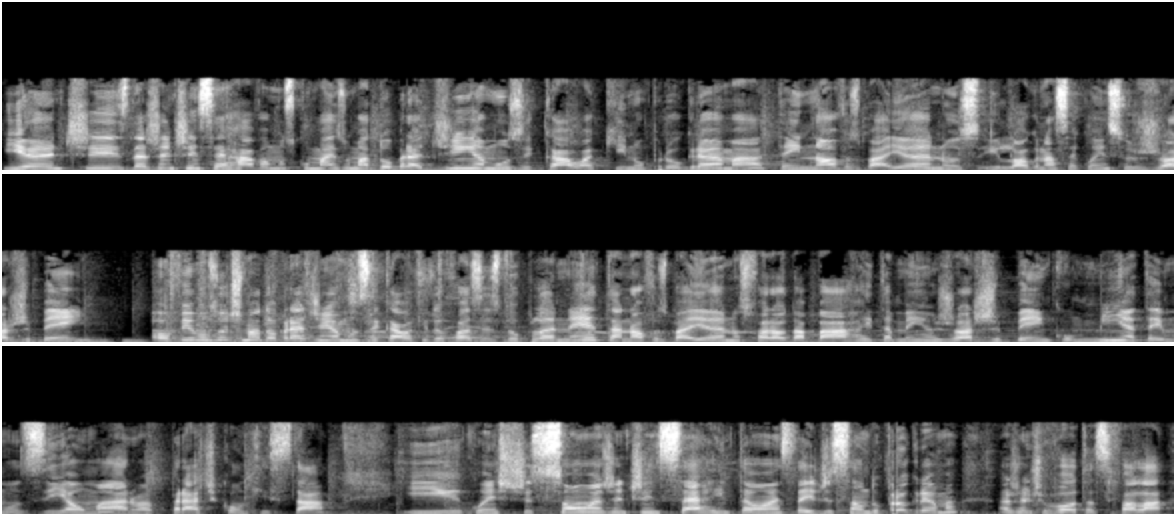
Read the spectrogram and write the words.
E antes da gente encerrar, vamos com mais uma dobradinha musical aqui no programa. Tem Novos Baianos e logo na sequência o Jorge Ben. Ouvimos última dobradinha musical aqui do Vozes do Planeta, Novos Baianos, Farol da Barra e também o Jorge Ben com Minha Teimosia, uma arma para te conquistar. E com este som a gente encerra então esta edição do programa. A gente volta a se falar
